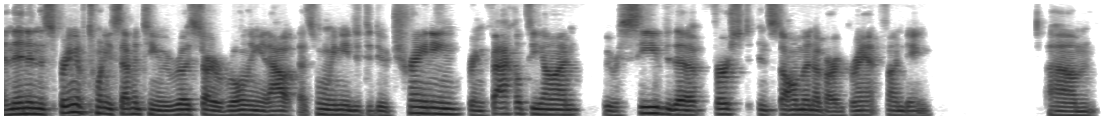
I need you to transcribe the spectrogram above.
And then in the spring of 2017, we really started rolling it out. That's when we needed to do training, bring faculty on. We received the first installment of our grant funding. Um,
